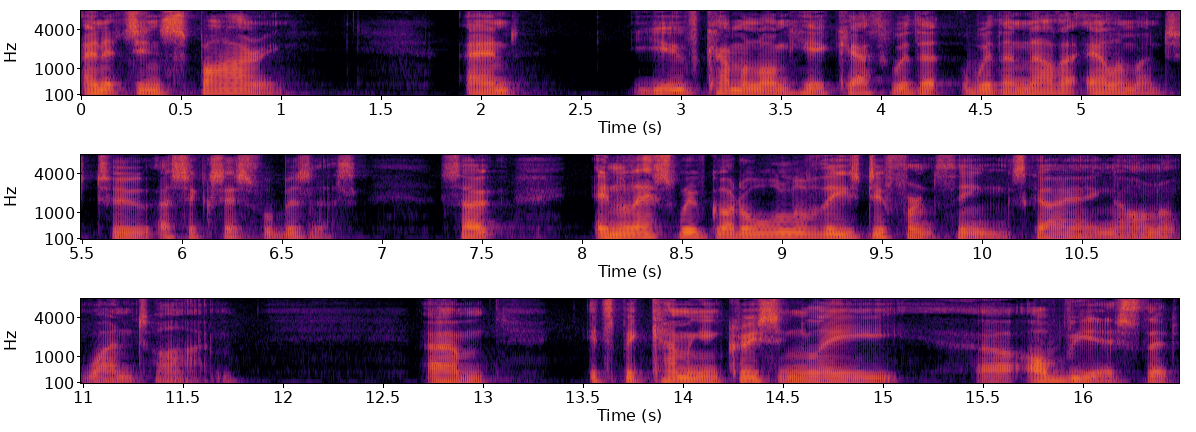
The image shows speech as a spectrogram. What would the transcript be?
And it's inspiring. And you've come along here, Kath, with, a, with another element to a successful business. So, unless we've got all of these different things going on at one time, um, it's becoming increasingly uh, obvious that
